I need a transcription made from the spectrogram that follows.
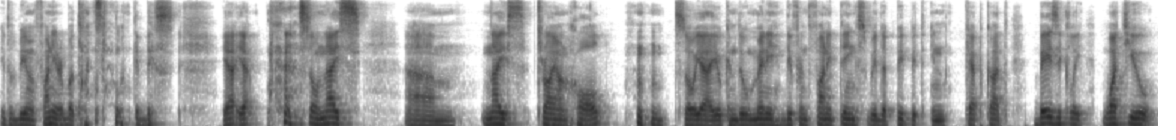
It would be even funnier, but let's look at this. Yeah, yeah. so nice, um, nice try on haul. so yeah, you can do many different funny things with the Pippit in CapCut. Basically, what you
